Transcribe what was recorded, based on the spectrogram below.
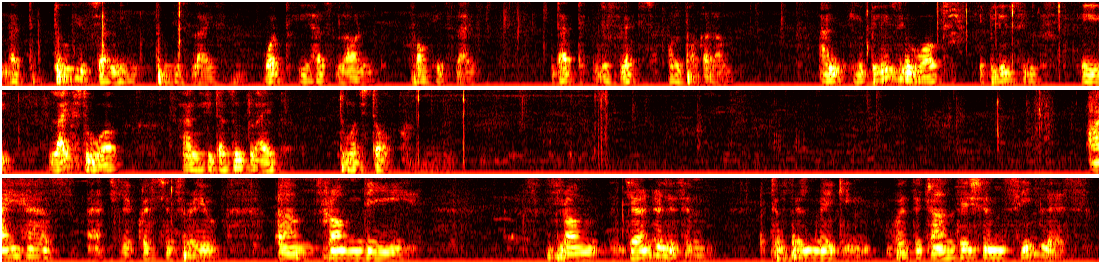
that through his journey, through his life, what he has learned from his life, that reflects on Pakaram. And he believes in work, he believes in, he likes to work, and he doesn't like too much talk. I have actually a question for you. Um, from the from journalism to filmmaking, was the transition seamless?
